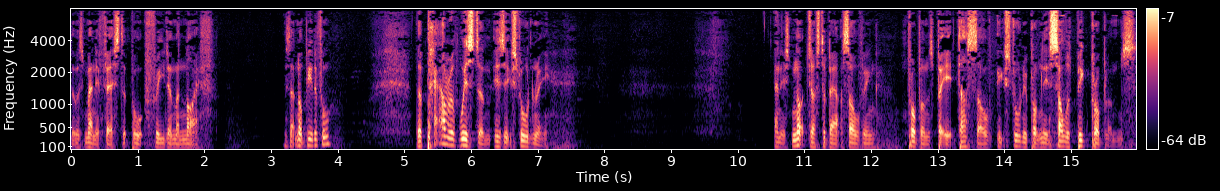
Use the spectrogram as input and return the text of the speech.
that was manifest that brought freedom and life. Is that not beautiful? The power of wisdom is extraordinary. And it's not just about solving problems, but it does solve extraordinary problems. It solves big problems.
